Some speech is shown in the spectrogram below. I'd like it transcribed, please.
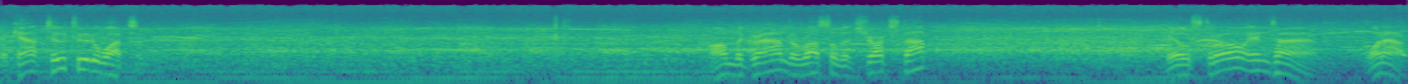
The count 2-2 to Watson. On the ground to Russell at shortstop. Hill's throw in time. One out.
